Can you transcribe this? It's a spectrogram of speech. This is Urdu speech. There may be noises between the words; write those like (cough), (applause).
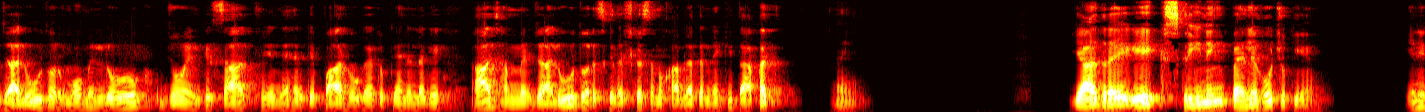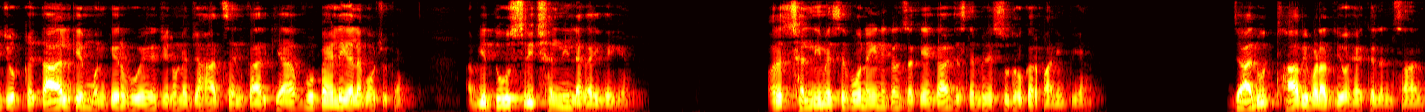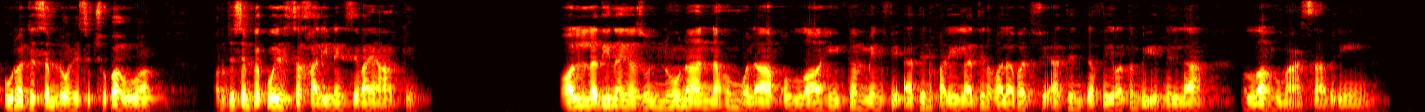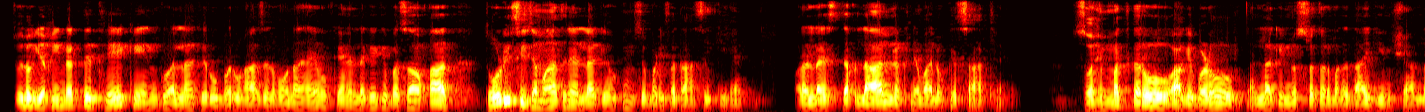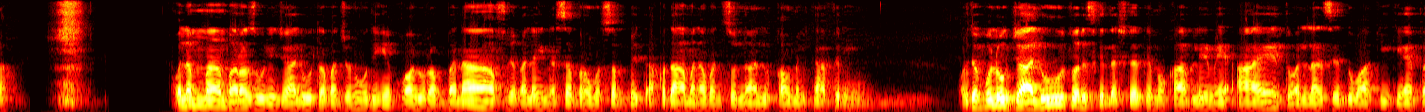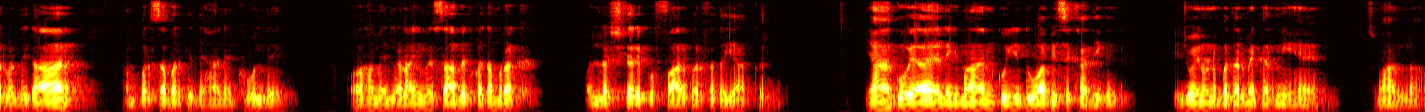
جالوت اور مومن لوگ جو ان کے ساتھ تھے، نہر کے پار ہو گئے تو کہنے لگے، آج ہم میں جالوت اور اس کے لشکر سے مقابلہ کرنے کی طاقت نہیں۔ یاد رہے، ایک اسکریننگ پہلے ہو چکی ہے۔ یعنی جو قتال کے منکر ہوئے، جنہوں نے جہاد سے انکار کیا، وہ پہلے ہی الگ ہو چکے ہیں۔ اب یہ دوسری چھلنی لگائی گئی ہے۔ اور اس چھلنی میں سے وہ نہیں نکل سکے گا جس نے بے سد ہو کر پانی پیا۔ جالود تھا بھی بڑا دیو ہے کل انسان، پورا جسم لوہے سے چھپا ہوا، اور جسم کا کوئی حصہ خالی نہیں سوائے آنکھ کے۔ قال الذين يظنون انهم ملاق الله كم من فئه قليله غلبت فئه كثيره باذن الله والله مع الصابرين جو لوگ یقین رکھتے تھے کہ ان کو اللہ کے روبرو حاضر ہونا ہے، وہ کہنے لگے کہ بسا اوقات تھوڑی سی جماعت نے اللہ کے حکم سے بڑی فتح حاصل کی ہے، اور اللہ استقلال رکھنے والوں کے ساتھ ہے۔ سو ہمت کرو، آگے بڑھو۔ اللہ کی نصرت اور مدد آئے گی انشاءاللہ۔ علما برزول جالوت وجنوده قالوا ربنا افرغ علينا صبرا وثبت اقدامنا وانصرنا على القوم الكافرين۔ اور جب وہ لوگ جالوت اور اس کے لشکر کے مقابلے میں آئے تو اللہ سے دعا کی کہ اے پروردگار، ہم پر صبر کے دہانے کھول دے اور ہمیں لڑائی میں ثابت قدم رکھ اور لشکر کفار پر فتح یاب کر یہاں گویا اہل ایمان کو یہ دعا بھی سکھا دی گئی۔ کہ جو انہوں نے بدر میں کرنی ہے، سبحان اللہ۔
